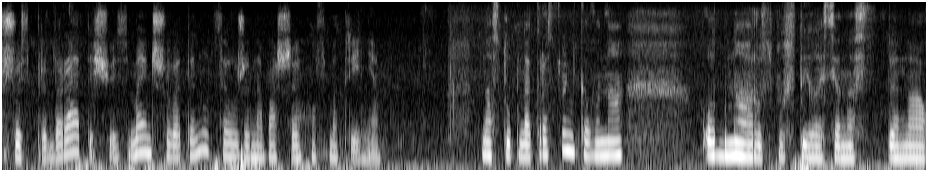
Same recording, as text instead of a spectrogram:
щось прибирати, щось зменшувати. Ну, це вже на ваше усмотріння. Наступна красунька, вона одна розпустилася на, на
